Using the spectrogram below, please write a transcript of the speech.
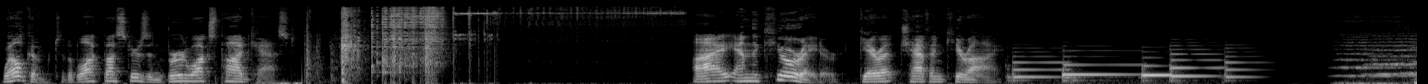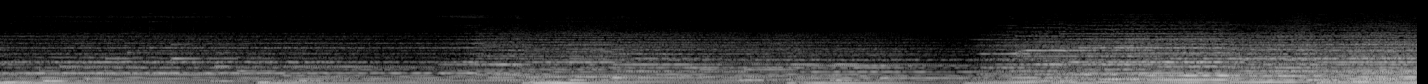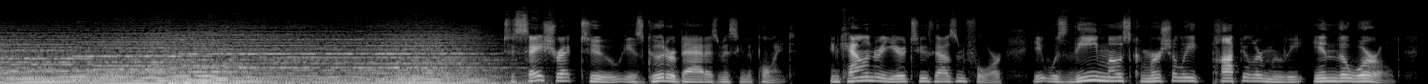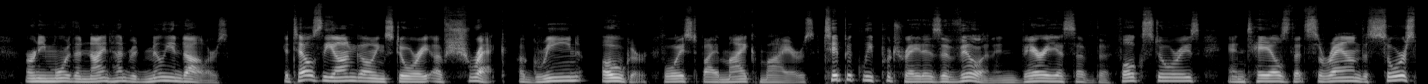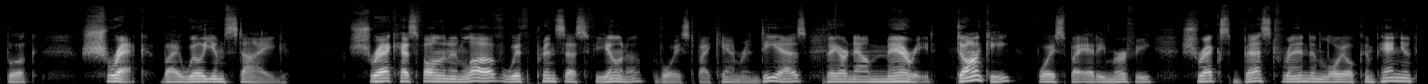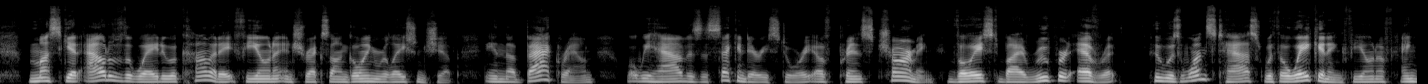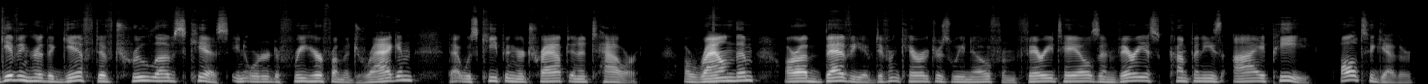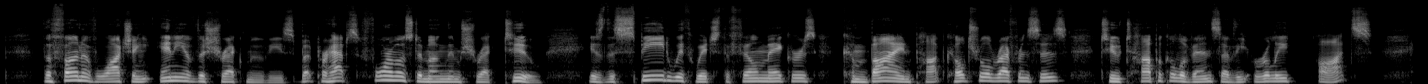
Welcome to the Blockbusters and Birdwalks podcast. I am the curator, Garrett Chaffin Quiray. To say Shrek 2 is good or bad is missing the point. In calendar year 2004, it was the most commercially popular movie in the world, earning more than $900 million. It tells the ongoing story of Shrek, a green ogre voiced by Mike Myers, typically portrayed as a villain in various of the folk stories and tales that surround the source book Shrek by William Steig. Shrek has fallen in love with Princess Fiona, voiced by Cameron Diaz. They are now married. Donkey, voiced by Eddie Murphy, Shrek's best friend and loyal companion, must get out of the way to accommodate Fiona and Shrek's ongoing relationship. In the background, what we have is a secondary story of Prince Charming, voiced by Rupert Everett, who was once tasked with awakening Fiona and giving her the gift of true love's kiss in order to free her from a dragon that was keeping her trapped in a tower. Around them are a bevy of different characters we know from fairy tales and various companies' IP. Altogether, the fun of watching any of the Shrek movies, but perhaps foremost among them Shrek 2, is the speed with which the filmmakers combine pop cultural references to topical events of the early aughts,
